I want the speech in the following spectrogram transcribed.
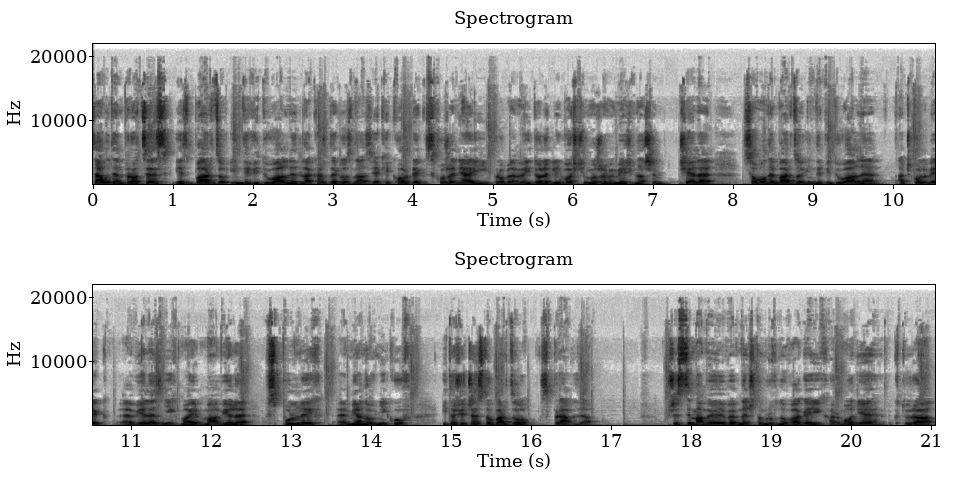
Cały ten proces jest bardzo indywidualny dla każdego z nas. Jakiekolwiek schorzenia i problemy i dolegliwości możemy mieć w naszym ciele, są one bardzo indywidualne, aczkolwiek e, wiele z nich ma, ma wiele wspólnych e, mianowników i to się często bardzo sprawdza. Wszyscy mamy wewnętrzną równowagę i harmonię, która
